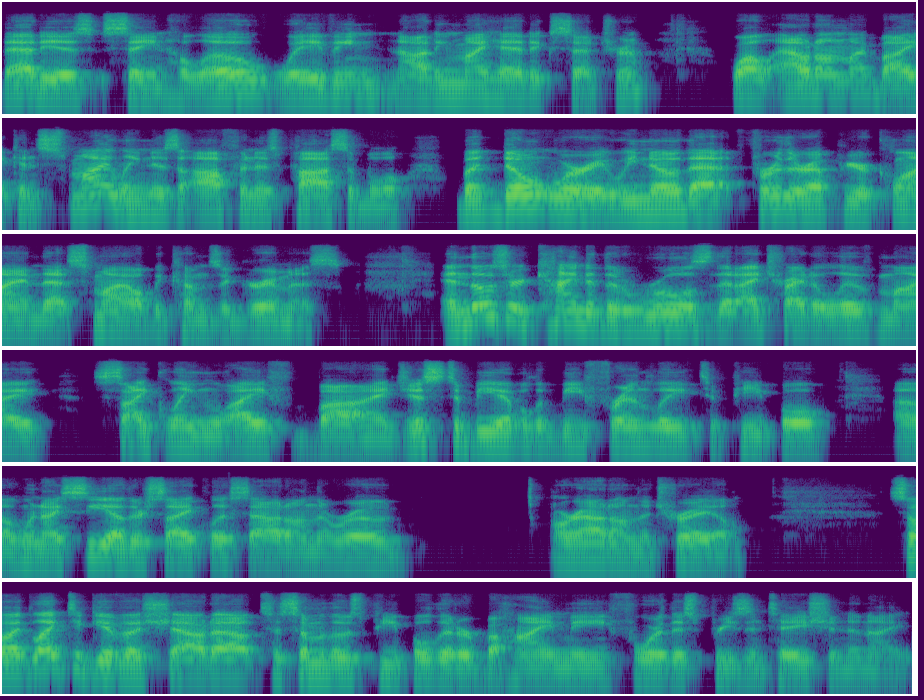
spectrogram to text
that is, saying hello, waving, nodding my head, etc., while out on my bike and smiling as often as possible. But don't worry, we know that further up your climb, that smile becomes a grimace. And those are kind of the rules that I try to live my cycling life by, just to be able to be friendly to people uh, when I see other cyclists out on the road or out on the trail. So I'd like to give a shout out to some of those people that are behind me for this presentation tonight.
